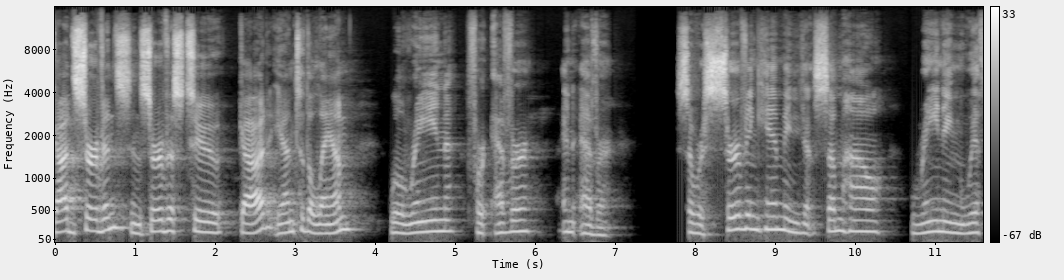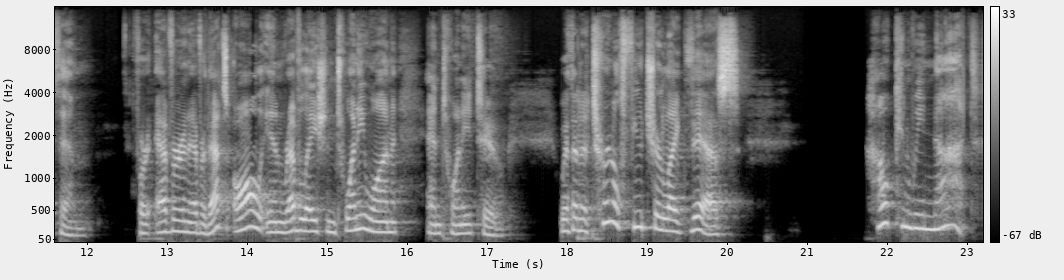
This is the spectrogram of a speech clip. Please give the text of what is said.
God's servants in service to God and to the Lamb will reign forever and ever. So we're serving Him and somehow reigning with Him forever and ever. That's all in Revelation 21 and 22. With an eternal future like this, how can we not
